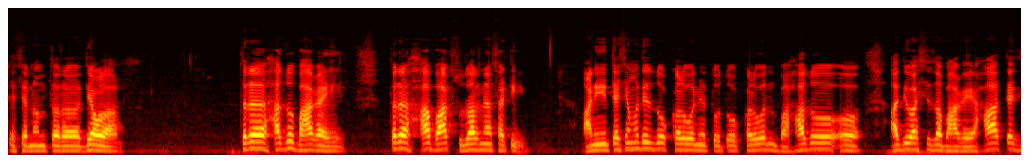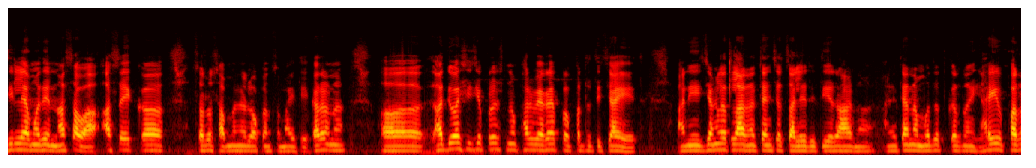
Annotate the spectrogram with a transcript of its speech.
त्याच्यानंतर देवळा तर हा जो भाग आहे, तर हा भाग सुधारण्यासाठी आणि त्याच्यामध्ये जो कळवण येतो, तो कळवण हा जो आदिवासीचा भाग आहे, हा त्या जिल्ह्यामध्ये नसावा, असं एक सर्वसामान्य लोकांचं माहिती आहे. कारण आदिवासीचे प्रश्न फार वेगळ्या प पद्धतीचे आहेत आणि जंगलात राहणं, त्यांच्या चालीरीती राहणं आणि त्यांना मदत करणं, ह्याही फार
